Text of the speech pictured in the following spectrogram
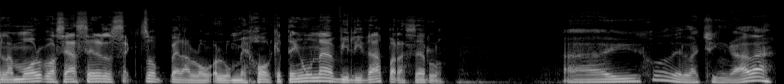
el amor, o sea, hacer el sexo, pero a lo, a lo mejor, que tenga una habilidad para hacerlo? Ay, hijo de la chingada.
